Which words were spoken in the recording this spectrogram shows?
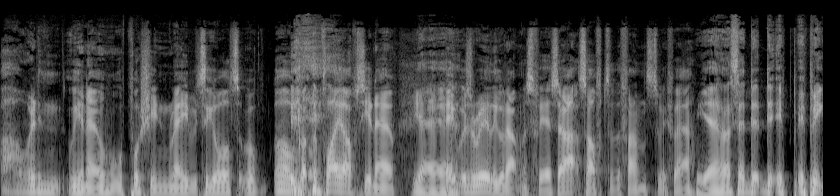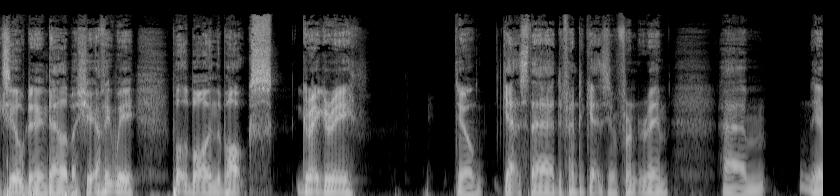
oh, we're in, you know, we're pushing maybe to go. To, oh, we've got the playoffs, you know. yeah, yeah. It was a really good atmosphere. So that's off to the fans, to be fair. Yeah, I said it, it, it picks it up in Dele-Bashiru. I think we put the ball in the box. Gregory, you know, gets there. Defender gets in front of him. Um, yeah,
